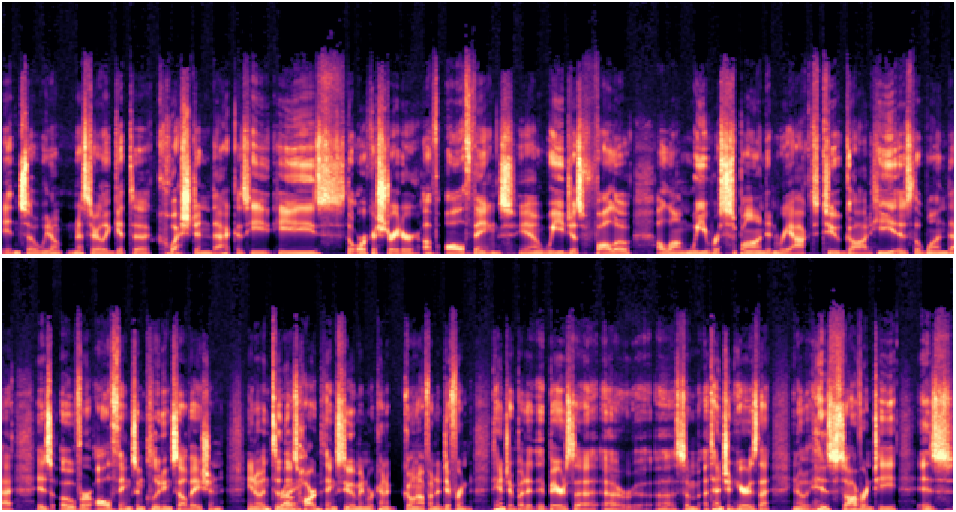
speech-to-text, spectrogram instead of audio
And so we don't necessarily get to question that because he he's the orchestrator of all things. You know, we just follow along. We respond and react to God. He is the one that is over all things, including salvation. You know, and to Right. those hard things too. I mean, we're kind of going off on a different tangent, but it, it bears uh, uh, uh, some attention here. Is that you know His sovereignty is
